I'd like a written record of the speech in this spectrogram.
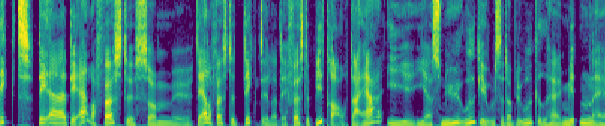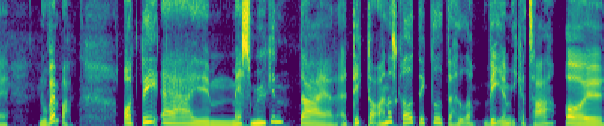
digt. Det er det allerførste, som, øh, det allerførste digt, eller det første bidrag, der er i, i jeres nye udgivelse, der blev udgivet her i midten af november. Og det er øh, Mads Myggen, der er, er digter, og han har skrevet digtet, der hedder VM i Katar. Og øh,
